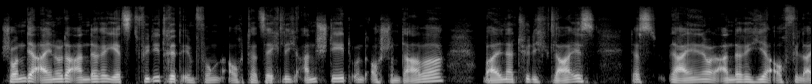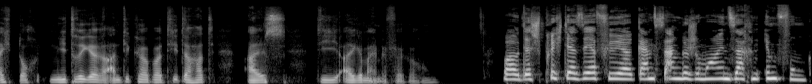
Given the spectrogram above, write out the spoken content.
schon der ein oder andere jetzt für die Drittimpfung auch tatsächlich ansteht und auch schon da war, weil natürlich klar ist, dass der eine oder andere hier auch vielleicht doch niedrigere Antikörpertiter hat als die Allgemeinbevölkerung. Wow, das spricht ja sehr für ganzes Engagement in Sachen Impfung.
